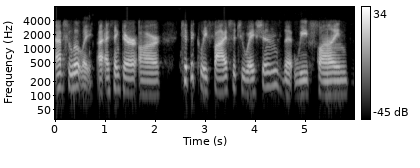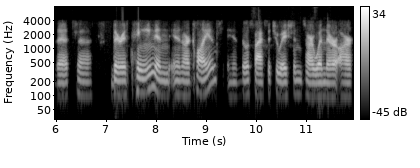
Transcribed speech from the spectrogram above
Absolutely. I, I think there are typically five situations that we find that uh, there is pain in, in our clients, and those five situations are when there are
